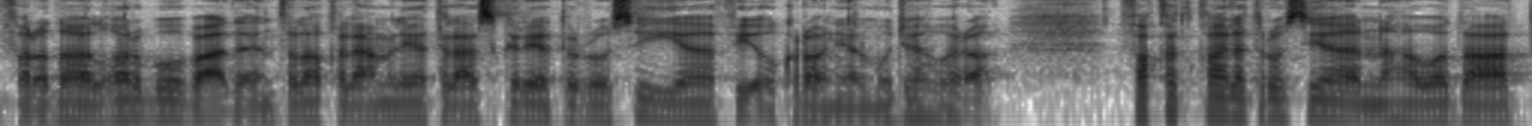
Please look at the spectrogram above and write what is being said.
فرضها الغرب بعد انطلاق العمليات العسكرية الروسية في أوكرانيا المجاورة. فقد قالت روسيا أنها وضعت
